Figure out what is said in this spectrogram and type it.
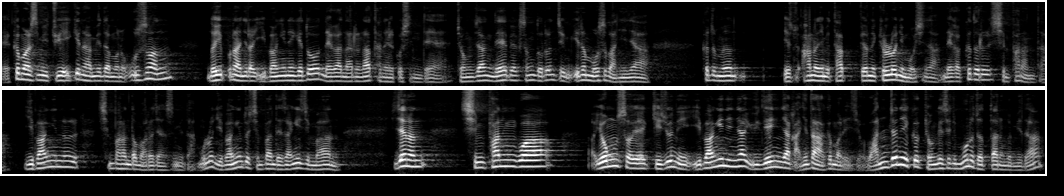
예, 그 말씀이 뒤에 있기는 합니다만 우선 너희뿐 아니라 이방인에게도 내가 나를 나타낼 것인데 정작 내 백성들은 지금 이런 모습 아니냐? 그러면 예수 하나님의 답변의 결론이 무엇이냐? 내가 그들을 심판한다. 이방인을 심판한다고 말하지 않습니다. 물론 이방인도 심판 대상이지만 이제는 심판과 용서의 기준이 이방인이냐 유대인이냐가 아니다 그 말이죠. 완전히 그 경계선이 무너졌다는 겁니다.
